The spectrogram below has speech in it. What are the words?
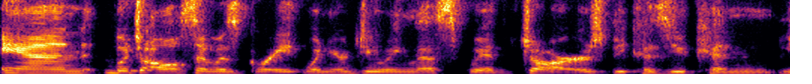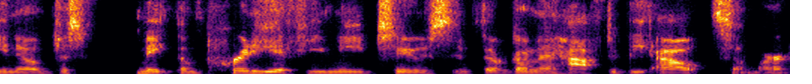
and which also is great when you're doing this with jars because you can you know just make them pretty if you need to if they're going to have to be out somewhere.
